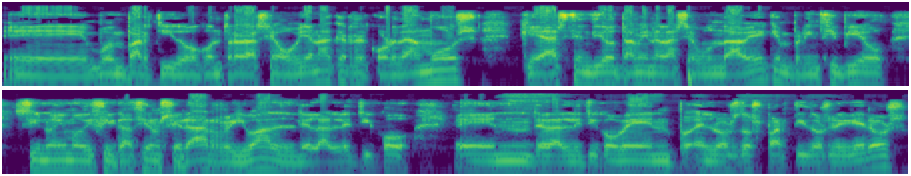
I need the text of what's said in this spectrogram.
Eh, buen partido contra la Segoviana que recordamos que ha ascendido también a la segunda B, que en principio, si no hay modificación, será rival del Atlético, en, del Atlético B en, los dos partidos ligueros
